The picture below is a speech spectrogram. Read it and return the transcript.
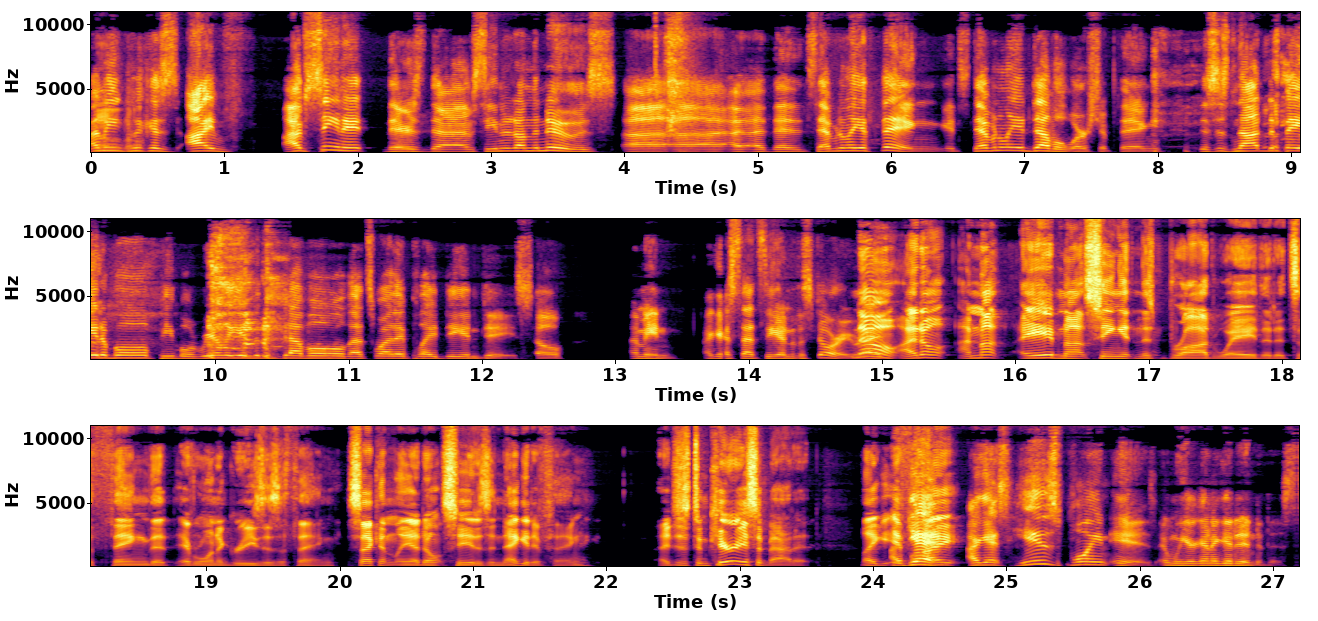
I Not mean, because I've I've seen it. There's the, I've seen it on the news. Uh, uh, I, I, it's definitely a thing. It's definitely a devil worship thing. This is not debatable. People really into the devil. That's why they play D and D. So, I mean, I guess that's the end of the story, right? no, I don't. I'm not. A, I'm not seeing it in this broad way that it's a thing that everyone agrees is a thing. Secondly, I don't see it as a negative thing. I just am curious about it. Like if Again, I I, guess his point is, and we are going to get into this.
